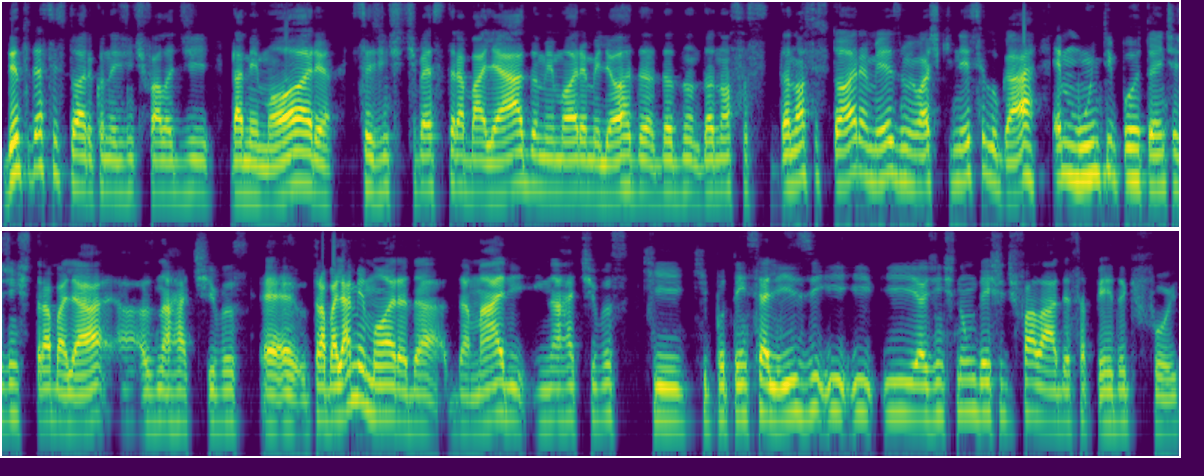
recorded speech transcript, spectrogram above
dentro dessa história, quando a gente fala de, da memória, se a gente tivesse trabalhado a memória melhor da, da, da, nossa, da nossa história mesmo, eu acho que nesse lugar é muito importante a gente trabalhar as narrativas, é, trabalhar a memória da, da Mari em narrativas que, que potencialize e, e, e a gente não deixe de falar dessa perda que foi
